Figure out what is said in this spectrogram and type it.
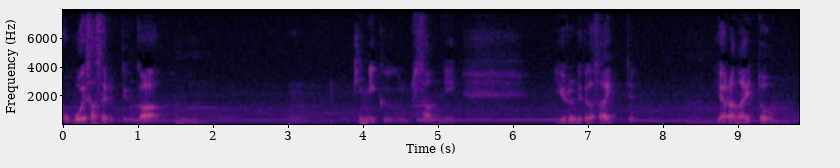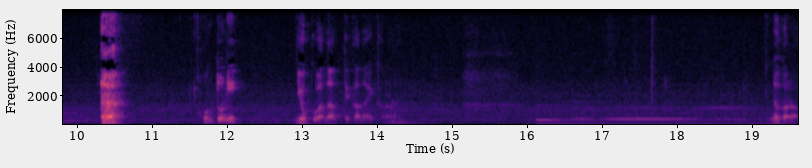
覚えさせるっていうか、うんうん、筋肉さんに緩んでくださいってうんやらないとうん 本当によくはなっていかないから。だから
